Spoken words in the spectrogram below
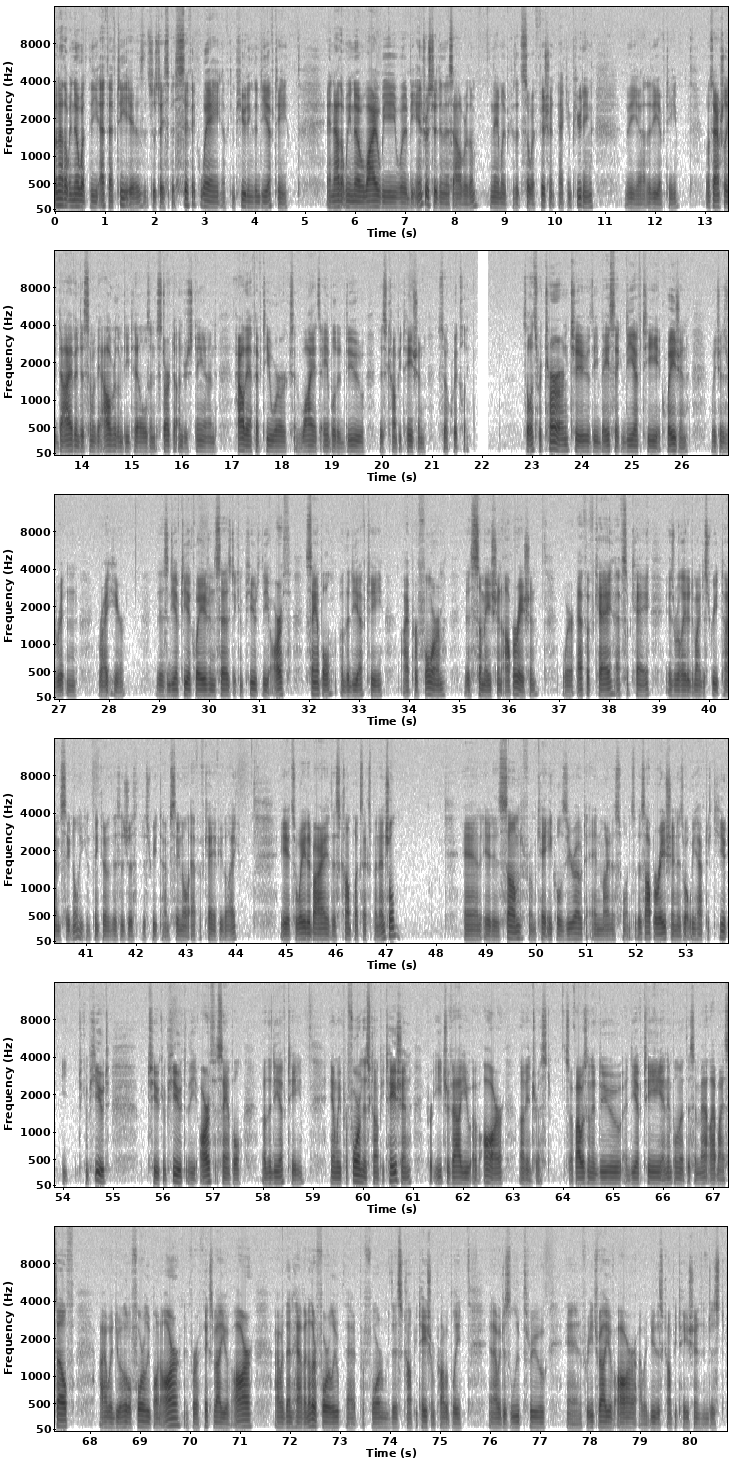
So now that we know what the FFT is, it's just a specific way of computing the DFT. And now that we know why we would be interested in this algorithm, namely because it's so efficient at computing the, uh, the DFT, let's actually dive into some of the algorithm details and start to understand how the FFT works and why it's able to do this computation so quickly. So let's return to the basic DFT equation, which is written right here. This DFT equation says to compute the rth sample of the DFT, I perform this summation operation where f of k, f sub k, is related to my discrete time signal. You can think of this as just the discrete time signal f of k if you'd like. It's weighted by this complex exponential, and it is summed from k equals 0 to n minus 1. So this operation is what we have to, to compute to compute the rth sample of the DFT, and we perform this computation for each value of r of interest. So if I was going to do a DFT and implement this in MATLAB myself, I would do a little for loop on r, and for a fixed value of r, I would then have another for loop that performed this computation probably, and I would just loop through, and for each value of r, I would do this computation and just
